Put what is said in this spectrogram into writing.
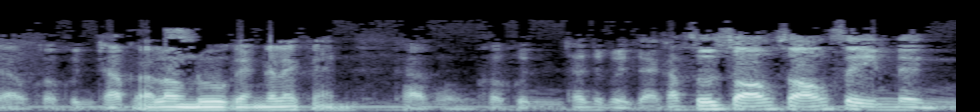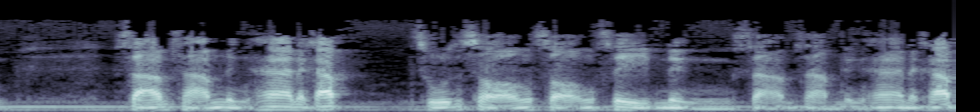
ครับขอบคุณครับก็ลองดูกันก็แล้วกัน ครับผมขอบคุณท่านเจ้าคุณใจครับ0 2 2 4 1 3 3 1 5นะครับ0 2 2 4 1 3 3 1 5นะครับ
